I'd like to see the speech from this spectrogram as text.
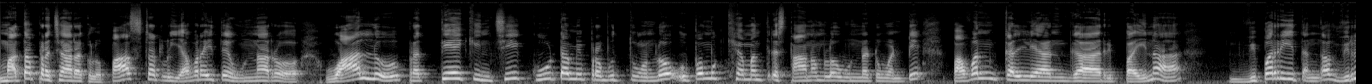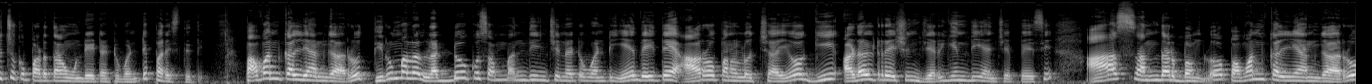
మత ప్రచారకులు పాస్టర్లు ఎవరైతే ఉన్నారో వాళ్ళు ప్రత్యేకించి కూటమి ప్రభుత్వంలో ఉప ముఖ్యమంత్రి స్థానంలో ఉన్నటువంటి పవన్ కళ్యాణ్ గారి పైన విపరీతంగా విరుచుకుపడతూ ఉండేటటువంటి పరిస్థితి. పవన్ కళ్యాణ్ గారు తిరుమల లడ్డూకు సంబంధించినటువంటి ఏదైతే ఆరోపణలు వచ్చాయో గీ అడల్ట్రేషన్ జరిగింది అని చెప్పేసి ఆ సందర్భంలో పవన్ కళ్యాణ్ గారు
